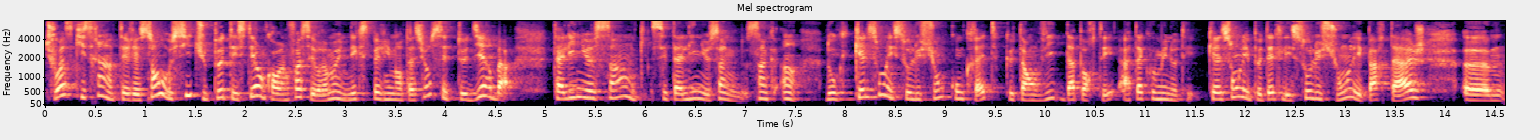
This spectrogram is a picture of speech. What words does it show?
tu vois, ce qui serait intéressant aussi, tu peux tester, encore une fois, c'est vraiment une expérimentation, c'est de te dire, bah, ta ligne 5, c'est ta ligne 5, 5.1. Donc, quelles sont les solutions concrètes que tu as envie d'apporter à ta communauté? Quelles sont les peut-être les solutions, les partages, euh,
